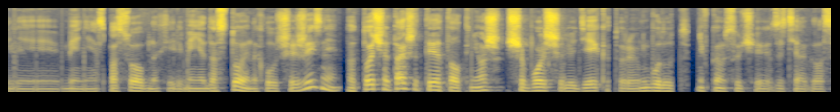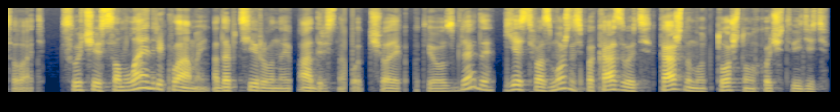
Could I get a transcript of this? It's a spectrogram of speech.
или менее способных или менее достойных лучшей жизни, но точно так же ты оттолкнешь еще больше людей, которые не будут ни в коем случае за тебя голосовать. В случае с онлайн-рекламой, адаптированной адресно под человека, под его взгляды, есть возможность показывать каждому то, что он хочет видеть.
